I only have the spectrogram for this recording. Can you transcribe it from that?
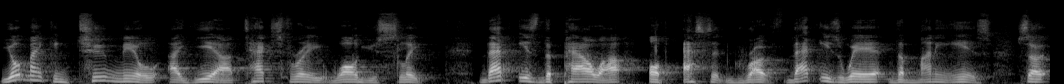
you're making 2 mil a year tax free while you sleep. That is the power of asset growth. That is where the money is. So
